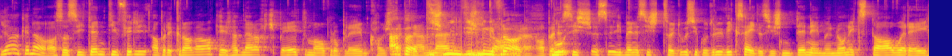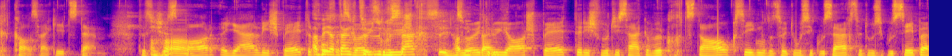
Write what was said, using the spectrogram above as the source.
Ja, genau. Also sie dann die vier, aber eine Granate hast halt dann später mal ein Problem gehabt. Eben, das ist meine- das ist meine. Frage. Aber Wo- es ist, es, ich meine, es ist 2003, wie gesagt, das ist, dann haben wir noch nicht das Tal erreicht gehabt, sage ich jetzt dem. Das ist Aha. ein paar Jahre später. Aber ich denke, so zwei, 2006 drei- Zwei, drei. Jahre später ist, würde ich sagen, wirklich das Tal gewesen, oder 2006, 2007,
